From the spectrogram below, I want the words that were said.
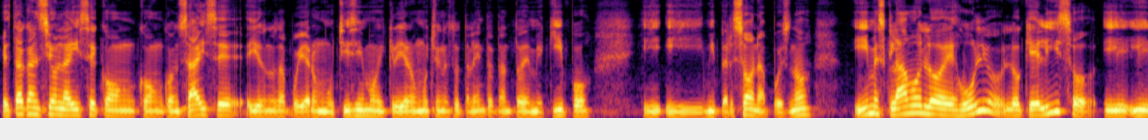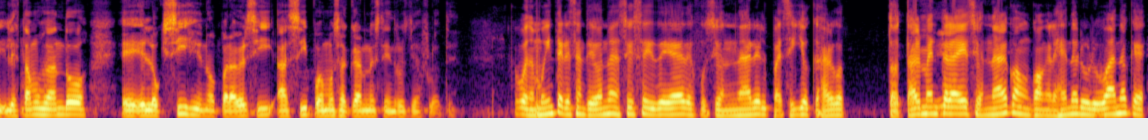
Esta canción la hice con, con, con Saize, ellos nos apoyaron muchísimo y creyeron mucho en nuestro talento, tanto de mi equipo y, y mi persona, pues, ¿no? y mezclamos lo de Julio, lo que él hizo, y, le estamos dando eh, el oxígeno para ver si así podemos sacar nuestra industria a flote. Bueno, muy interesante. ¿Dónde nació esa idea de fusionar el pasillo, que es algo totalmente tradicional, con, con, el género urbano que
